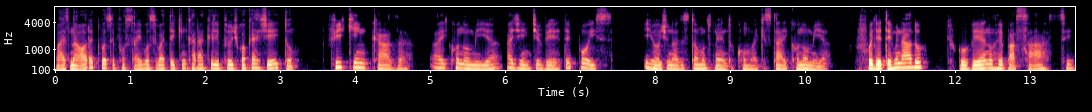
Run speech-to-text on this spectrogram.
mas na hora que você for sair você vai ter que encarar aquele frio de qualquer jeito. Fique em casa. A economia a gente vê depois. E hoje nós estamos vendo como é que está a economia. Foi determinado que o governo repassasse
